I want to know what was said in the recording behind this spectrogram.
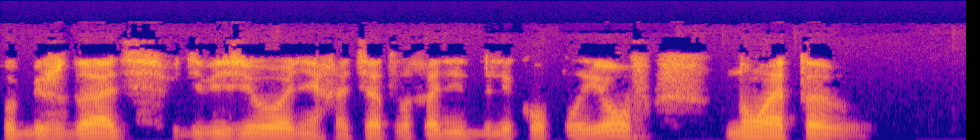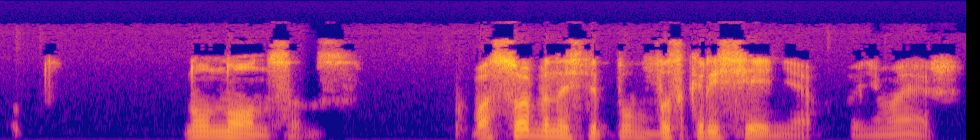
побеждать в дивизионе, хотят выходить далеко в плей-офф, ну, это ну, нонсенс. В особенности в воскресенье, понимаешь?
